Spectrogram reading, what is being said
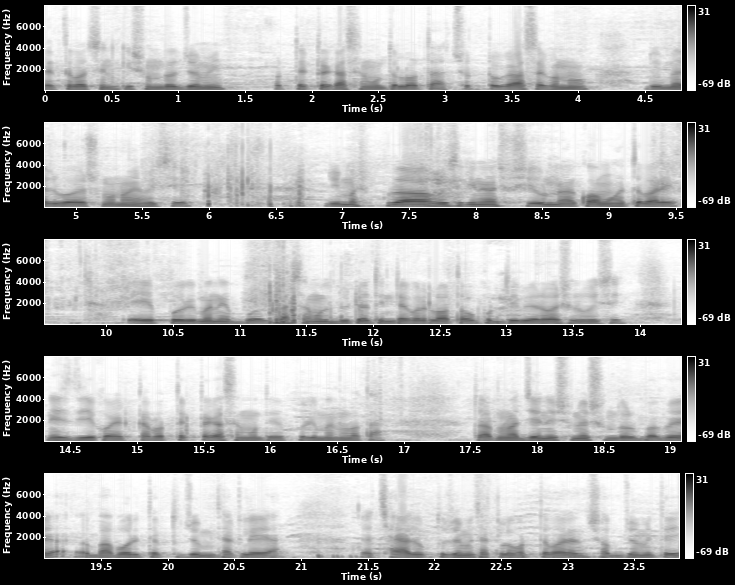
দেখতে পাচ্ছেন কি সুন্দর জমি। প্রত্যেকটা গাছের মধ্যে লতা। ছোট্ট গাছ এখনও দুই মাস বয়স মনে হয় হয়েছে। দুই মাস পুরা হয়েছে কিনা সেও না, কম হতে পারে। এই পরিমাণে গাছের মধ্যে দুইটা, তিনটা করে লতা উপর দিয়ে বের হওয়া শুরু হয়েছে। নিচ দিয়ে কয়েকটা, প্রত্যেকটা গাছের মধ্যে পরিমাণ লতা। তো আপনারা জেনে শুনে সুন্দরভাবে বা পরিত্যক্ত জমি থাকলে, ছায়াযুক্ত জমি থাকলেও করতে পারেন। সব জমিতেই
